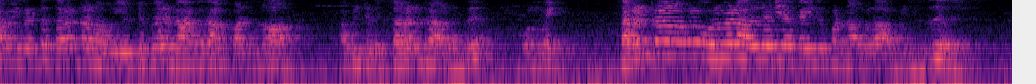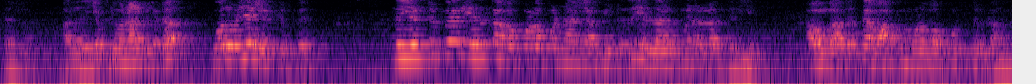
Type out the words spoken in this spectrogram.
அவங்கள்ட்ட சரண்டர் ஆன ஒரு எட்டு பேர் நாங்க தான் பண்ணோம். அப்படின்னு சொல்லி சரண்டர் ஆனது உண்மை. சரண்டர் ஆனவங்களும் ஒருவேளை அதிரடியா கைது பண்ணாங்களா அப்படின்றது தெரியல. அது எப்படி வேணாலும் கேட்டால் ஒரு வழியா எட்டு பேர். இந்த எட்டு பேர் எதுக்காக கொலை பண்ணாங்க அப்படின்றது எல்லாருக்குமே நல்லா தெரியும். அவங்க அதைத்தான் வாக்கு மூலமாக கொடுத்துருக்காங்க.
